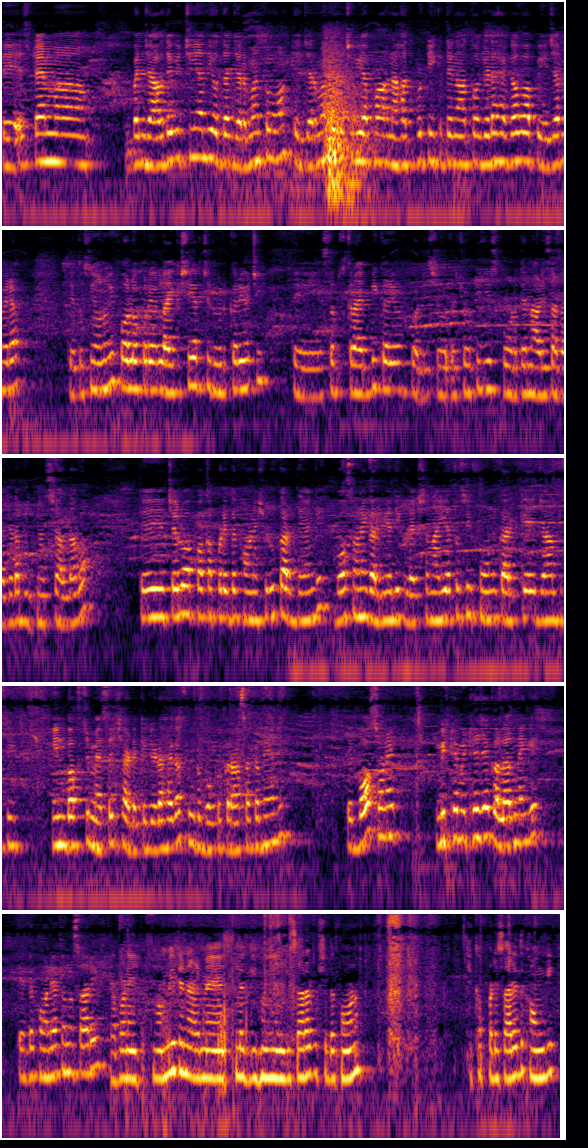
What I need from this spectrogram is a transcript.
ਤੇ ਇਸ ਟਾਈਮ ਪੰਜਾਬ ਦੇ ਵਿੱਚ ਹੀ ਆ ਦੀ ਉਦਾਂ ਜਰਮਨ ਤੋਂ ਆ ਤੇ ਜਰਮਨ ਦੇ ਵਿੱਚ ਵੀ ਆਪਾਂ ਅਨਾਹਤ ਬੁਟੀਕ ਦੇ ਨਾਂ ਤੋਂ ਜਿਹੜਾ ਹੈਗਾ ਵਾ ਪੇਜ ਆ ਮੇਰਾ। ਤੇ ਤੁਸੀਂ ਉਹਨੂੰ ਵੀ ਫੋਲੋ ਕਰਿਓ ਲਾਈਕ ਸ਼ੇਅਰ ਜ਼ਰੂਰ ਕਰਿਓ ਜੀ। ਤੇ ਸਬਸਕ੍ਰਾਈਬ ਵੀ ਕਰਿਓ। ਤੁਹਾਡੀ ਛੋ- ਛੋਟੀ ਜੀ ਸਪੋਰਟ ਦੇ ਨਾਲ ਹੀ ਸਾਡਾ ਜਿਹੜਾ ਬਿਜ਼ਨਸ ਚੱਲਦਾ ਵਾ। ਤੇ ਚਲੋ ਆਪਾਂ ਕੱਪੜੇ ਦਿਖਾਉਣੇ ਸ਼ੁਰੂ ਕਰ ਦਿਆਂਗੇ। ਬਹੁਤ ਸੋਹਣੇ ਗਰਮੀਆਂ ਦੀ ਕਲੈਕਸ਼ਨ ਆਈ ਆ। ਤੁਸੀਂ ਫੋਨ ਕਰਕੇ ਜਾਂ ਤੁਸੀਂ ਇਨਬਾਕਸ 'ਚ ਮੈਸੇਜ ਛੱਡ ਕੇ ਜਿਹੜਾ ਹੈਗਾ ਸੂਟ ਬੁੱਕ ਕਰਾ ਸਕਦੇ ਆ ਜੀ। ਤੇ ਬਹੁਤ ਸੋਹਣੇ, ਮਿੱਠੇ ਮਿੱਠੇ ਜਿਹੇ ਕਲਰ ਨੇਗੇ। ਤੇ ਦਿਖਾਉਣੇ ਆ ਤੁਹਾਨੂੰ ਸਾਰੇ। ਆਪਣੇ ਮੰਮੀ ਦੇ ਨਾਲ ਮੈਂ ਲੱਗੀ ਹੋਈ ਹਾਂ ਜੀ ਸਾਰਾ ਕੁਝ ਦਿਖਾਉਣ। ਤੇ ਕੱਪੜੇ ਸਾਰੇ ਦਿਖਾਉਂਗੀ।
